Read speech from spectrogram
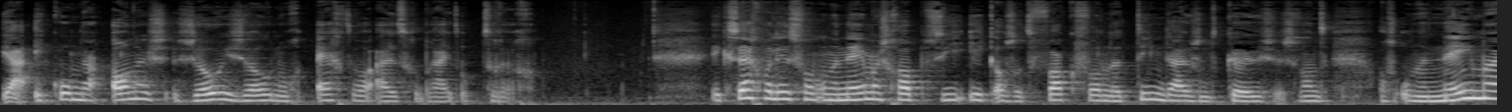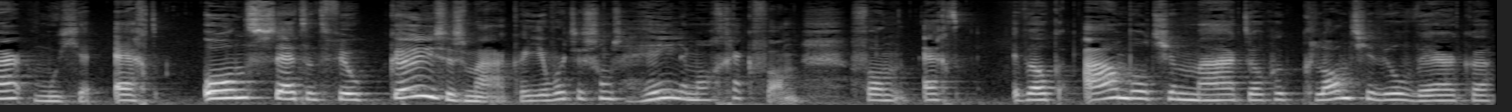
ja, ik kom daar anders sowieso nog echt wel uitgebreid op terug. Ik zeg wel eens van ondernemerschap zie ik als het vak van de 10.000 keuzes. Want als ondernemer moet je echt ontzettend veel keuzes maken. Je wordt er soms helemaal gek van. Van echt welk aanbod je maakt, welke klant je wil werken,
